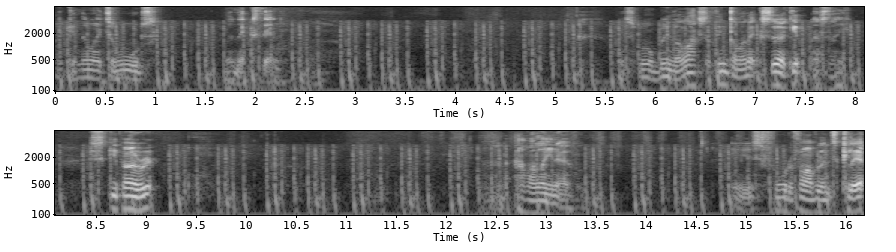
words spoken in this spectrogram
Making their way towards the next thing. This will be the last, I think, on the next circuit as they skip over it. And Avellino is four to five lengths clear.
